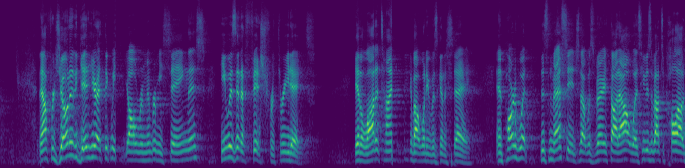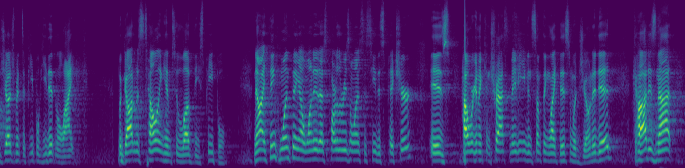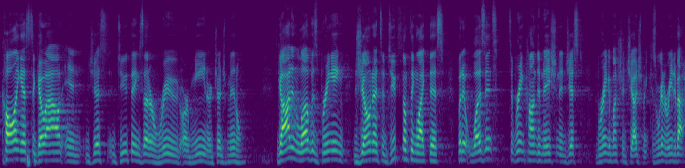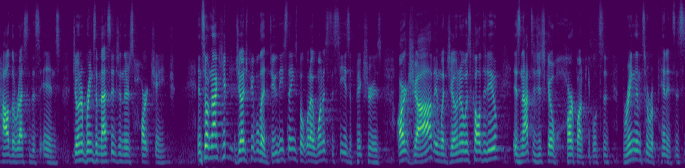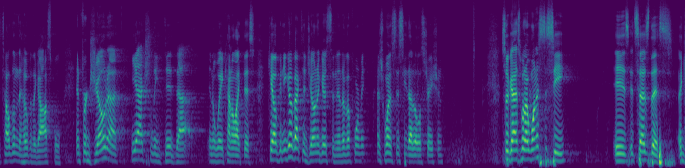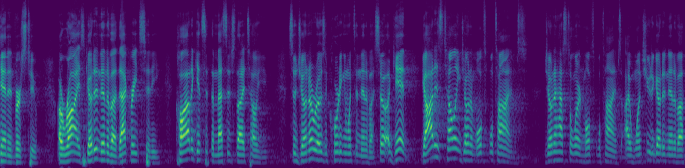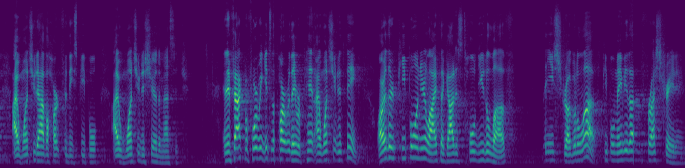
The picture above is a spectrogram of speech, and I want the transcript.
Now, for Jonah to get here, I think we y'all remember me saying this. He was in a fish for three days. He had a lot of time to think about what he was going to say. And part of what this message that was very thought out was he was about to call out judgment to people he didn't like. But God was telling him to love these people. Now, I think one thing I wanted us, part of the reason I wanted us to see this picture is how we're going to contrast maybe even something like this and what Jonah did. God is not calling us to go out and just do things that are rude or mean or judgmental. God in love was bringing Jonah to do something like this, but it wasn't to bring condemnation and just bring a bunch of judgment, because we're going to read about how the rest of this ends. Jonah brings a message and there's heart change. And so I'm not here to judge people that do these things, but what I want us to see as a picture is our job and what Jonah was called to do is not to just go harp on people, it's to bring them to repentance, it's to tell them the hope of the gospel. And for Jonah, he actually did that in a way kind of like this. Kale, can you go back to Jonah goes to Nineveh for me? I just want us to see that illustration. So, guys, what I want us to see is it says this again in verse 2 Arise, go to Nineveh, that great city, call out against it the message that I tell you. So Jonah rose according and went to Nineveh. So again, God is telling Jonah multiple times. Jonah has to learn multiple times. I want you to go to Nineveh. I want you to have a heart for these people. I want you to share the message. And in fact, before we get to the part where they repent, I want you to think are there people in your life that God has told you to love that you struggle to love? People maybe that are frustrating.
